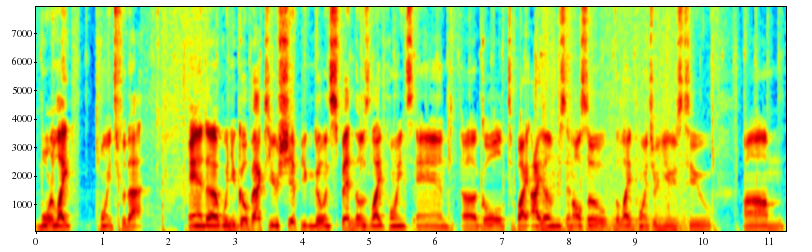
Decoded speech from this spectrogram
more light points for that. And uh, when you go back to your ship, you can go and spend those light points and uh, gold to buy items, and also the light points are used to um,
